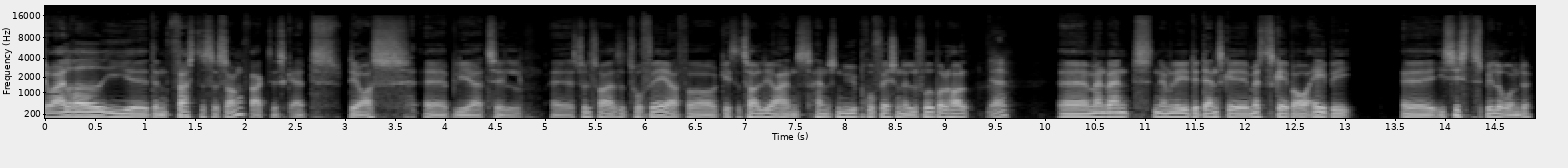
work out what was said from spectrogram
Det var allerede i øh, den første sæson faktisk, at det også øh, bliver til øh, sølvtrøjer, altså trofæer for Gesta Toldi og hans, hans nye professionelle fodboldhold. Ja, Øh, man vandt nemlig det danske mesterskab over AB øh, i sidste spillerunde.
